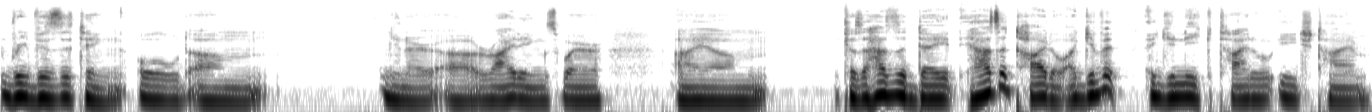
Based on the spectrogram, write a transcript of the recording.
revisiting old um, you know uh, writings where I um, because it has a date, it has a title. I give it a unique title each time.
